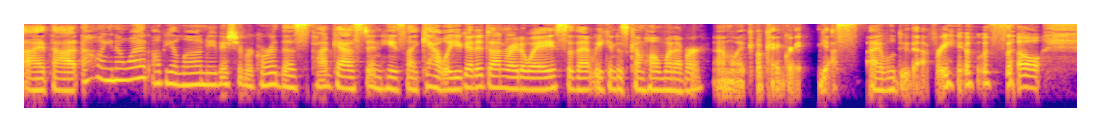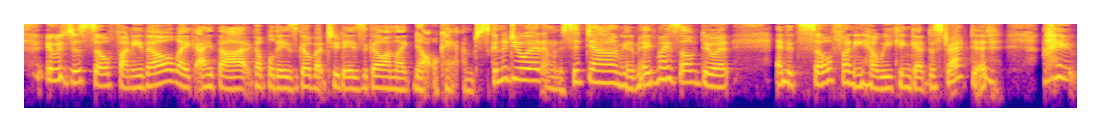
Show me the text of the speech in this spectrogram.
I thought, oh, you know what? I'll be alone. Maybe I should record this podcast. And he's like, yeah, well, you get it done right away so that we can just come home whenever. I'm like, okay, great. Yes, I will do that for you. so it was just so funny though. Like I thought a couple days ago, about two days ago, I'm like, no, okay, I'm just going to do it. I'm going to sit down. I'm going to make myself do it. And it's so funny how we can get distracted. I,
